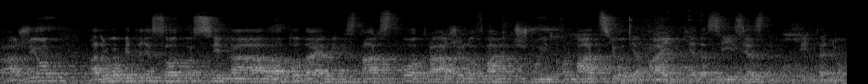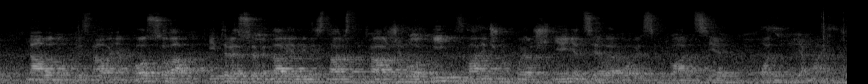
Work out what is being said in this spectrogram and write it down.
tražio. A drugo pitanje se odnosi na to da je ministarstvo tražilo zvaničnu informaciju od Jamajke da se izjasni po pitanju navodnog priznavanja Kosova. Interesuje me da li je ministarstvo tražilo i zvanično pojašnjenje cele ove situacije od Jamajke.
